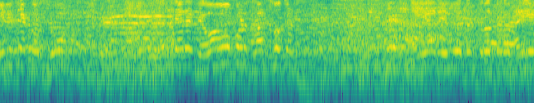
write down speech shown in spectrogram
એ રીતે કરશું. અત્યારે જવામાં પણ સાતસો જણ છે. અહીંયા રેલવે તંત્ર તરફથી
